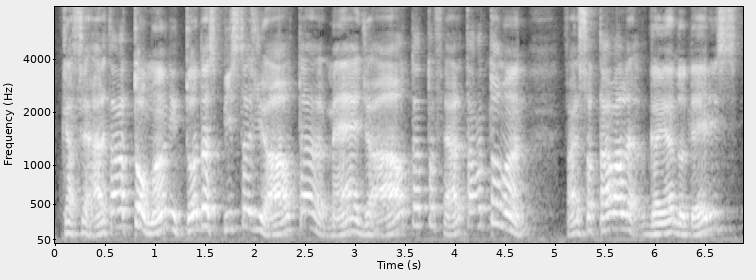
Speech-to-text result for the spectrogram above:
Porque a Ferrari estava tomando em todas as pistas de alta, média, alta, a Ferrari estava tomando. A Ferrari só estava ganhando deles,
